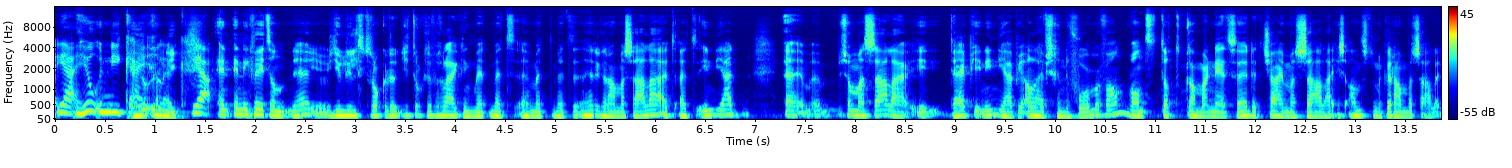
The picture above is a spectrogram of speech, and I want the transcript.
ja, heel uniek eigenlijk. Heel uniek. Ja. En, en ik weet dan, hè, jullie trokken, je trok de vergelijking met, met, met, met de gram masala uit, uit India. Zo'n masala, daar heb je in India heb je allerlei verschillende vormen van. Want dat kan maar net. Hè? De chai masala is anders dan de garam masala.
